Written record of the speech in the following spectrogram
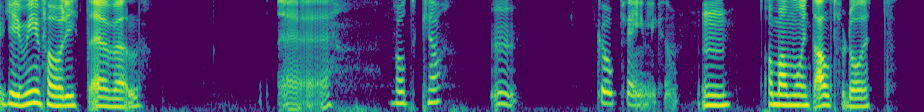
Okej, min favorit är väl eh, vodka. Mm. Go plain liksom. Mm. Och man mår inte allt för dåligt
